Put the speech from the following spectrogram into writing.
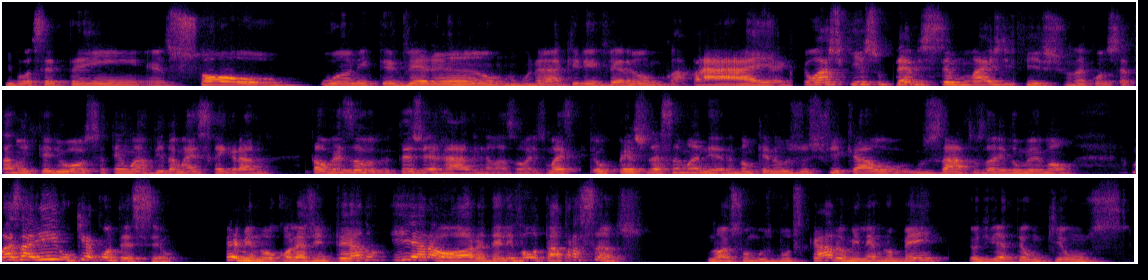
que você tem é, sol o ano inteiro, verão, né? aquele verão com a praia, eu acho que isso deve ser mais difícil. Né? Quando você está no interior, você tem uma vida mais regrada. Talvez eu esteja errado em relação a isso, mas eu penso dessa maneira, não querendo justificar os atos aí do meu irmão. Mas aí o que aconteceu? Terminou o colégio interno e era hora dele voltar para Santos. Nós fomos buscar, eu me lembro bem, eu devia ter um, que, uns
